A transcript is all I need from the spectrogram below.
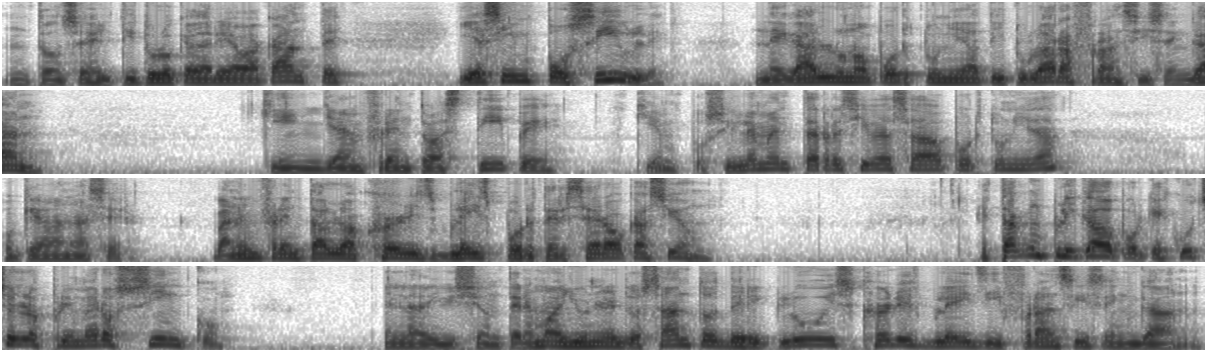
Entonces el título quedaría vacante y es imposible negarle una oportunidad titular a Francis Ngannou, quien ya enfrentó a Stipe, quien posiblemente reciba esa oportunidad ¿O qué van a hacer? ¿Van a enfrentarlo a Curtis Blaze por tercera ocasión? Está complicado porque escuchen los primeros cinco en la división. Tenemos a Junior Dos Santos, Derek Lewis, Curtis Blaze y Francis Ngannou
